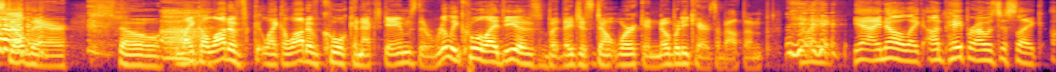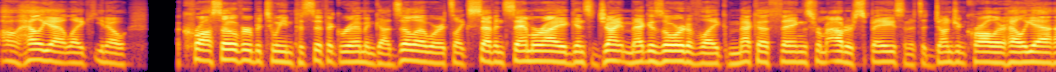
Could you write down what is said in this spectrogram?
is still there. So, like a lot of like a lot of cool Kinect games, they're really cool ideas, but they just don't work and nobody cares about them. Right. Yeah, I know. Like on paper, I was just like, oh hell yeah, like you know, a crossover between Pacific Rim and Godzilla, where it's like seven samurai against a giant megazord of like mecha things from outer space, and it's a dungeon crawler. Hell yeah!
